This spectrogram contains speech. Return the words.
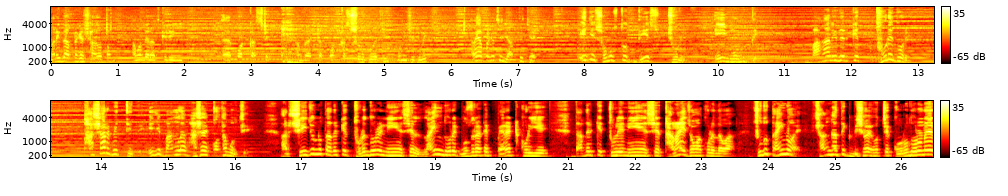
মানিকদা আপনাকে স্বাগতম। আমাদের আজকের এই পডকাস্টে আমরা একটা পডকাস্ট শুরু করেছি, উনিশে টিভি আমি আপনার কাছে জানতে চাই, এই যে সমস্ত দেশ জুড়ে এই মুহূর্তে বাঙালিদেরকে ধরে ধরে ভাষার ভিত্তিতে, এই যে বাংলা ভাষায় কথা বলছে, আর সেই জন্য তাদেরকে ধরে ধরে নিয়ে এসে লাইন ধরে গুজরাটে প্যারেড করিয়ে তাদেরকে তুলে নিয়ে এসে থানায় জমা করে দেওয়া, শুধু তাই নয়, সাংঘাতিক বিষয় হচ্ছে কোনো ধরনের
